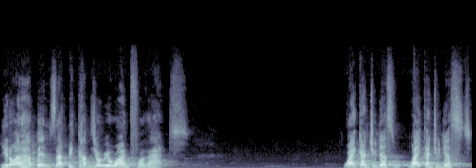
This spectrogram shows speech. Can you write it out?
You know what happens? That becomes your reward for that. Why can't you just why can't you just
